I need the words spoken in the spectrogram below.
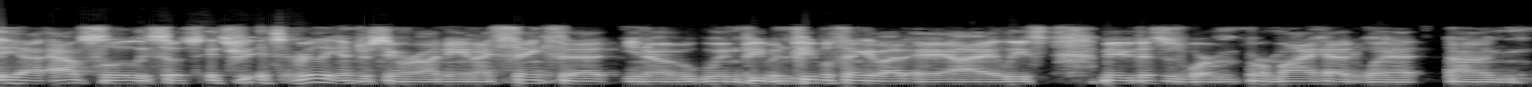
yeah, absolutely. So it's it's it's really interesting, Rodney, and I think that you know when people when people think about AI, at least maybe this is where where my head went. Um,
